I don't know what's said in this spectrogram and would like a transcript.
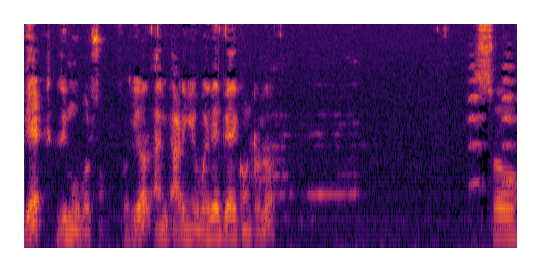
get remove also so here I'm adding a web API controller. So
